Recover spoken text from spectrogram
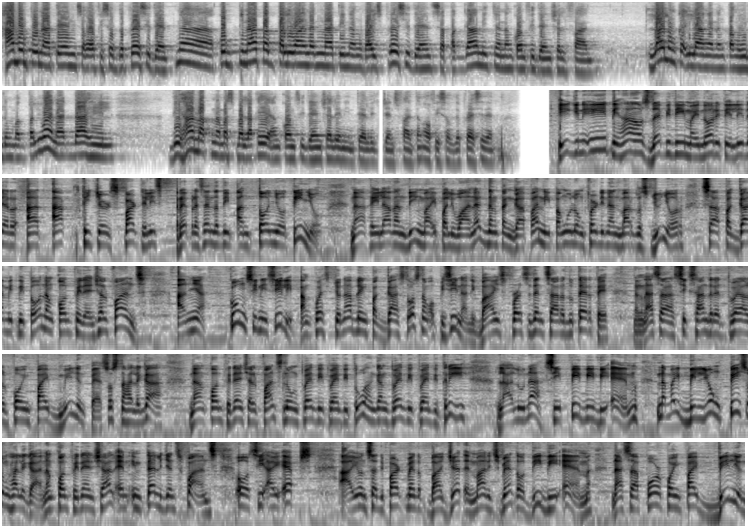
hamon po natin sa Office of the President na kung pinapagpaliwanag natin ang Vice President sa paggamit niya ng confidential fund, lalong kailangan ng Pangulong magpaliwanag dahil di na mas malaki ang confidential and intelligence fund ng Office of the President. Iginiit ni House Deputy Minority Leader at ACT Teachers Party List Representative Antonio Tino na kailangan ding maipaliwanag ng tanggapan ni Pangulong Ferdinand Marcos Jr. sa paggamit nito ng confidential funds. Anya, kung sinisilip ang questionableng paggastos ng opisina ni Vice President Sara Duterte ng nasa 612.5 million pesos na halaga ng confidential funds noong 2022 hanggang 2023, lalo na si PBBM na may bilyong pisong halaga ng confidential and intelligence funds o CIFs. Ayon sa Department of Budget and Management o DBM, nasa 4.5 billion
